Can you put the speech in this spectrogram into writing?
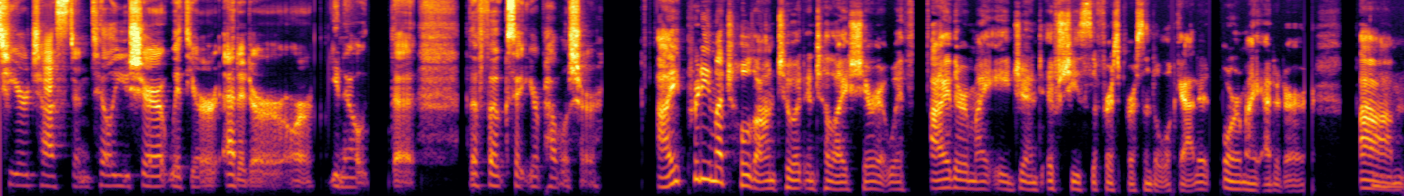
to your chest until you share it with your editor or, you know, the the folks at your publisher? I pretty much hold on to it until I share it with either my agent, if she's the first person to look at it, or my editor. Um, mm.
